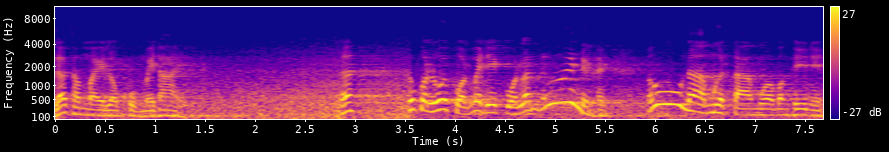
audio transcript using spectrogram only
แล้วทำไมเราคุมไม่ได้นะทุกคนรู้ว่าโกรธไม่ดีโกรธแล้วเหนื่อยเหนื่อยโอ้หน้ามืดตามัวบางทีนี่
